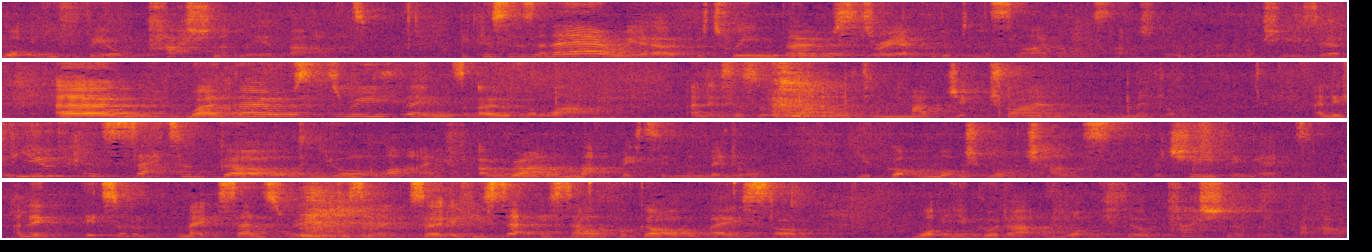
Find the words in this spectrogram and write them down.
what you feel passionately about. Because there's an area between those three, I could have done a slide on this actually, much easier, um, where those three things overlap. and it's a sort of like a little magic triangle in the middle. And if you can set a goal in your life around that bit in the middle, you've got much more chance of achieving it. And it, it sort of makes sense really, doesn't it? So if you set yourself a goal based on what you're good at and what you feel passionately about,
